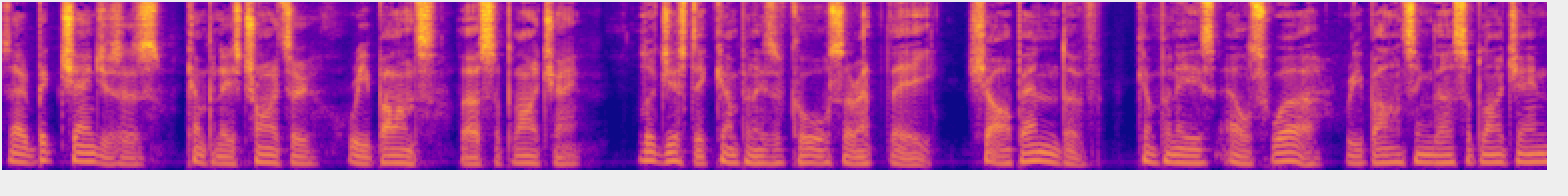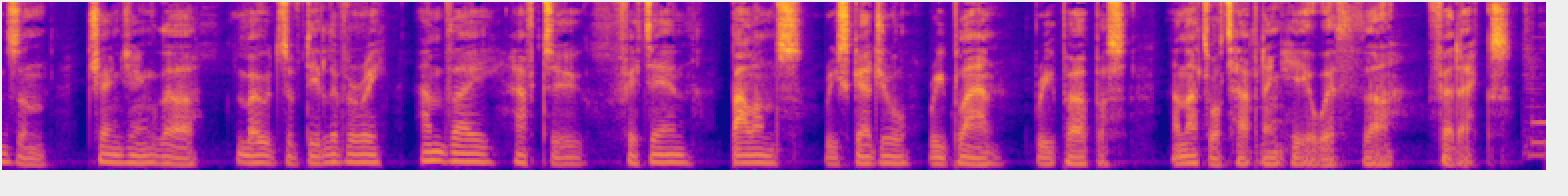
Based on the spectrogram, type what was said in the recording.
So big changes as companies try to rebalance their supply chain. Logistic companies, of course, are at the sharp end of companies elsewhere rebalancing their supply chains and changing their modes of delivery, and they have to fit in, balance, reschedule, replan, repurpose. And that's what's happening here with uh, FedEx.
